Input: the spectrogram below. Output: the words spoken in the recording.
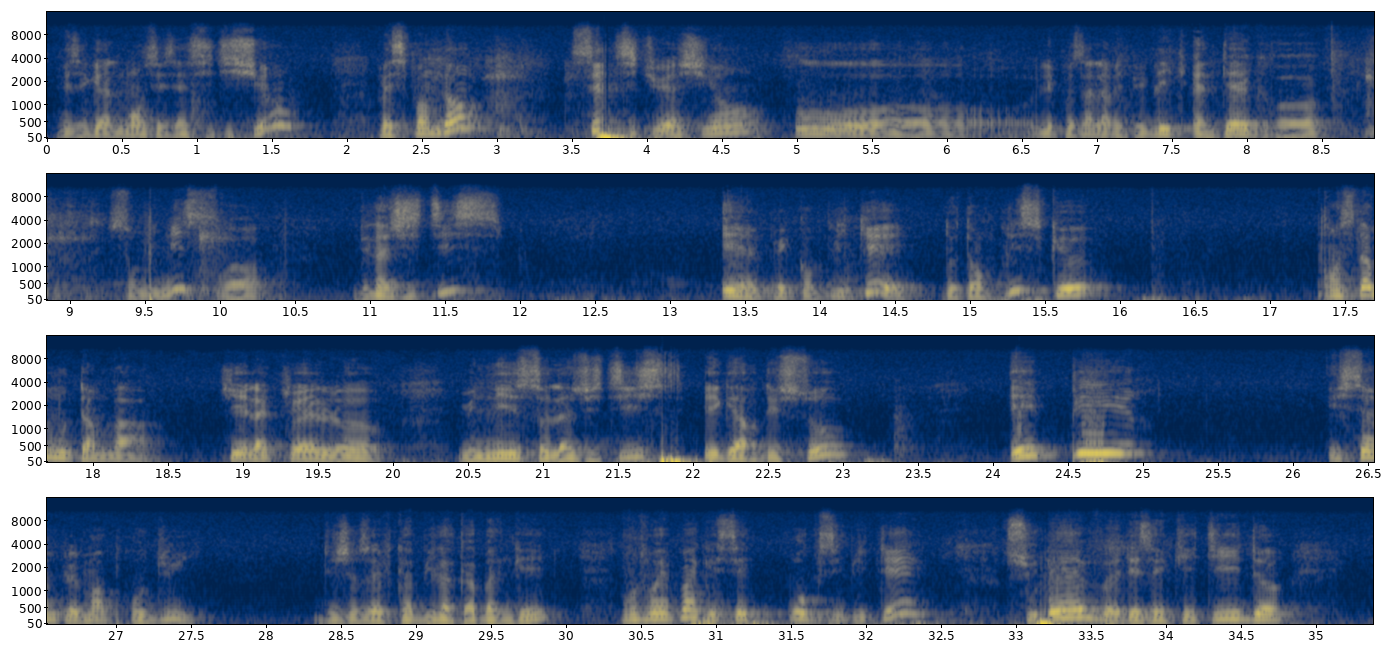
mais également ses institutions. Mais cependant, cette situation où euh, le président de la République intègre euh, son ministre de la Justice est un peu compliquée, d'autant plus que Constant Moutamba, qui est l'actuel euh, ministre de la Justice et garde des Sceaux, est pire et simplement produit de Joseph Kabila Kabange. Vous ne voyez pas que cette proximité soulève des inquiétudes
